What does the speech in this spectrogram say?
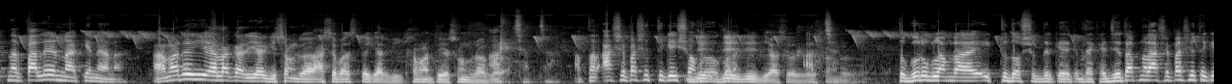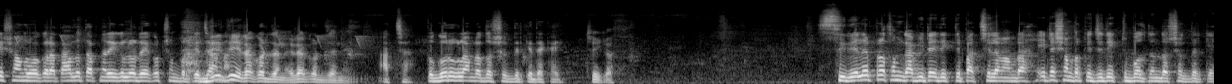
আপনার পালের না কেনে আনা আমার এই এলাকারই আর কি সংগ্রহ আশেপাশ থেকে আর কি খামার থেকে সংগ্রহ করা। আচ্ছা আচ্ছা। আপনার আশেপাশের থেকেই সংগ্রহ জি জি জি আসলে আচ্ছা। সংগ্রহ তো গরুগুলো আমরা একটু দর্শকদেরকে দেখাই। যেহেতু আপনার আশেপাশে থেকে সংগ্রহ করা তাহলে তো আপনার এগুলো রেকর্ড সম্পর্কে জি জি রেকর্ড জানি রেকর্ড জানি। আচ্ছা তো গরুগুলো আমরা দর্শকদেরকে দেখাই। ঠিক আছে। সিরিয়ালের প্রথম গাভীটাই দেখতে পাচ্ছিলাম আমরা। এটা সম্পর্কে যদি একটু বলতেন দর্শকদেরকে।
